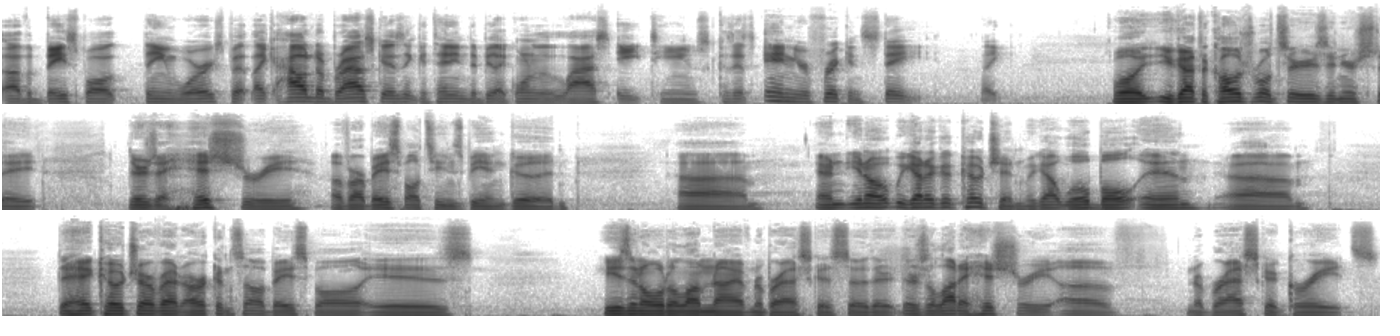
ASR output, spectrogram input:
how uh, the baseball thing works, but like how Nebraska isn't contending to be like one of the last eight teams because it's in your freaking state. Like, well, you got the College World Series in your state. There's a history of our baseball teams being good. Um, and, you know, we got a good coach in. We got Will Bolt in. Um, the head coach over at Arkansas baseball is he's an old alumni of Nebraska. So there, there's a lot of history of Nebraska greats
